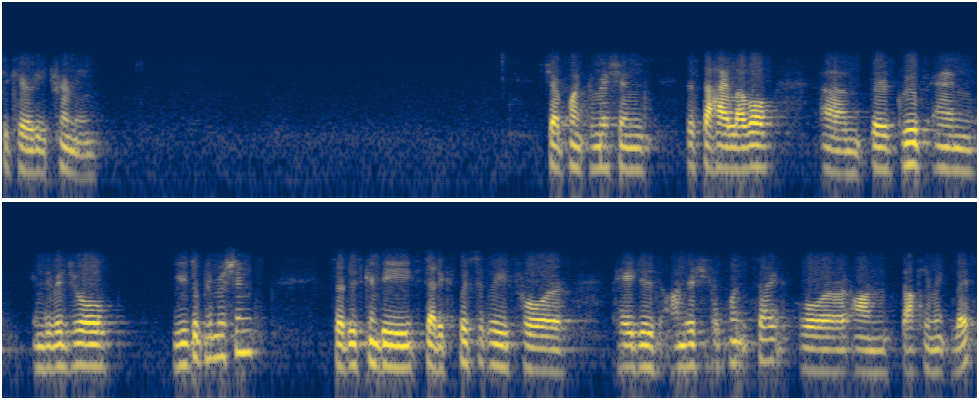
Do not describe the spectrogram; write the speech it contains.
security trimming. SharePoint permissions, just a high level. Um, there's group and individual user permissions. So this can be set explicitly for pages on your SharePoint site or on document lists.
